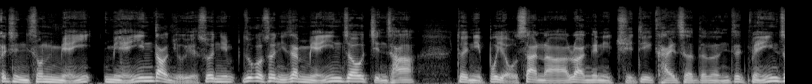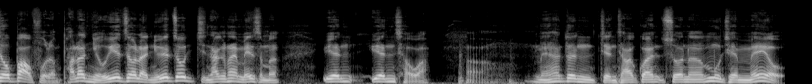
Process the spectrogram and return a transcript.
而且你从缅因缅因到纽约，所以你如果说你在缅因州警察对你不友善啊，乱给你取缔开车等等，你在缅因州报复了，跑到纽约州了，纽约州警察跟他没什么冤冤仇啊。啊，曼哈顿检察官说呢，目前没有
